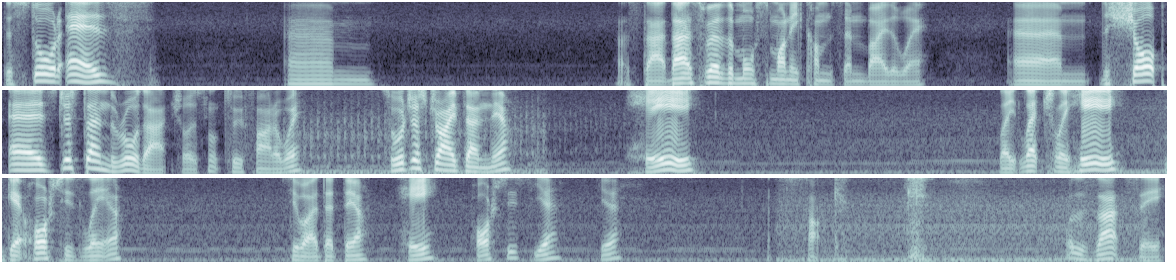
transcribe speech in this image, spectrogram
The store is... Um... That's that. That's where the most money comes in, by the way. Um, the shop is just down the road, actually. It's not too far away. So we'll just drive down there. Hey! Like, literally, hey, We'll get horses later. See what I did there? Hey, horses, yeah, yeah. Suck. What does that say?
